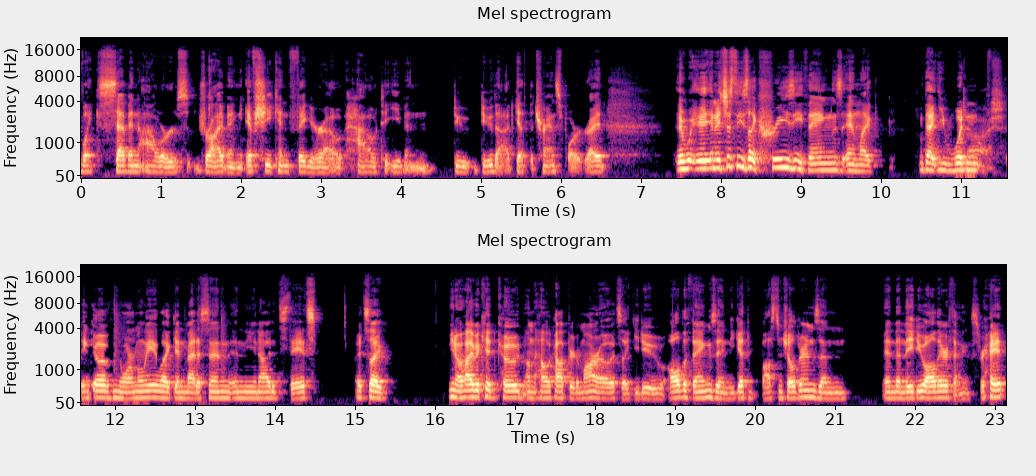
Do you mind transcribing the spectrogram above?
like 7 hours driving if she can figure out how to even do do that get the transport right? It, w- and it's just these like crazy things and like that you wouldn't Gosh. think of normally like in medicine in the united states. It's like you know if i have a kid code on the helicopter tomorrow. It's like you do all the things and you get to boston children's and and then they do all their things right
